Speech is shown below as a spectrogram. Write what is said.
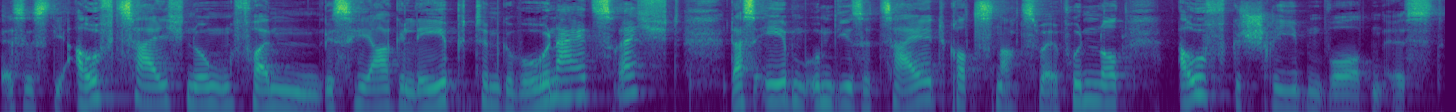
es ist die Aufzeichnung von bisher gelebtem Gewohnheitsrecht, das eben um diese Zeit, kurz nach 1200, aufgeschrieben worden ist.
